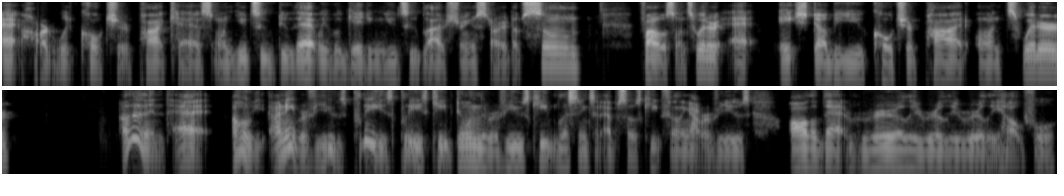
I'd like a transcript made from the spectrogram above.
at Hardwood Culture Podcast on YouTube, do that. We will getting YouTube live streams started up soon. Follow us on Twitter at HW Culture Pod on Twitter. Other than that, oh, I need reviews. Please, please keep doing the reviews. Keep listening to the episodes. Keep filling out reviews. All of that really, really, really helpful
